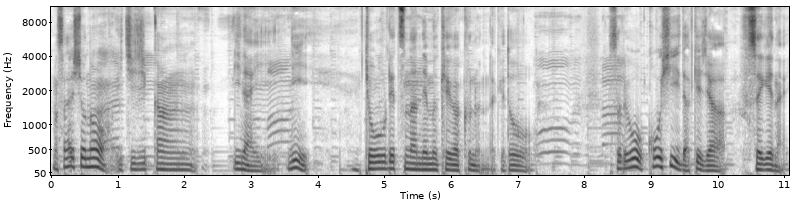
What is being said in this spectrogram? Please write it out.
まあ、最初の1時間以内に強烈な眠気が来るんだけど、それをコーヒーだけじゃ防げない。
